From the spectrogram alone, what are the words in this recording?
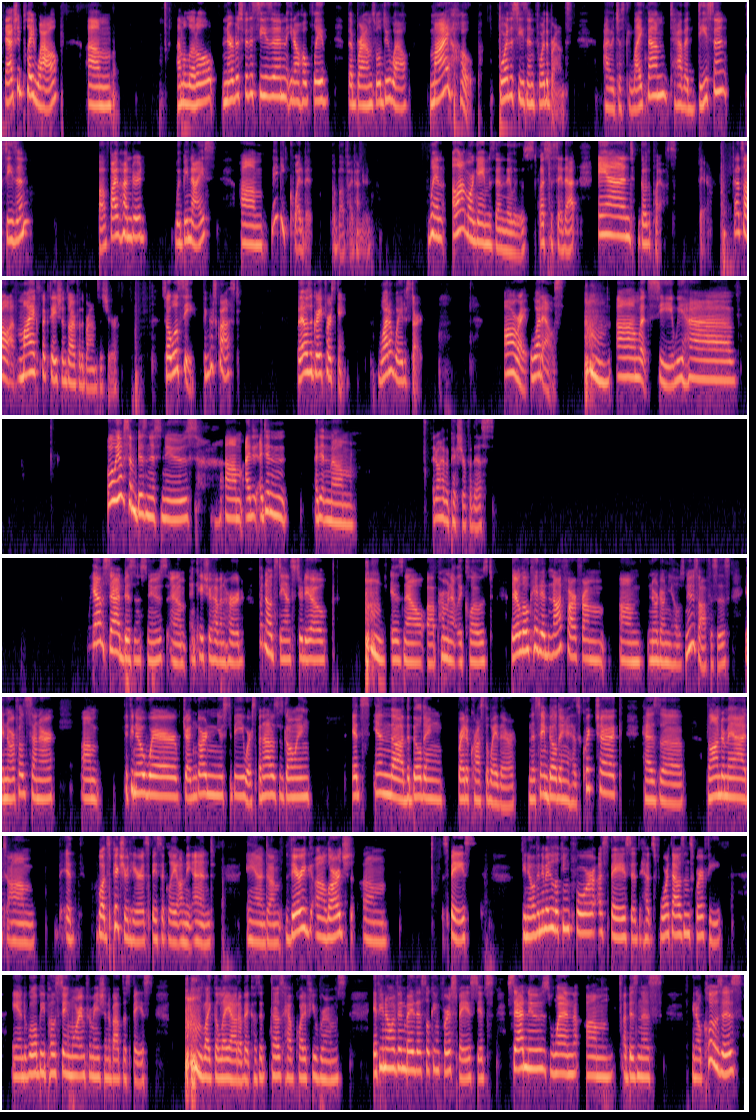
they actually played well. Um, I'm a little nervous for the season. You know, hopefully the Browns will do well. My hope for the season for the Browns, I would just like them to have a decent season. Above 500 would be nice. Um, maybe quite a bit above 500. Win a lot more games than they lose. Let's just say that. And go to the playoffs. There. That's all my expectations are for the Browns this year. So we'll see. Fingers crossed. But that was a great first game. What a way to start. All right, what else? Um, let's see. We have well, we have some business news. Um, I I didn't I didn't um I don't have a picture for this. We have sad business news. Um, in case you haven't heard, Footnotes Dance Studio is now uh, permanently closed. They're located not far from um, Nordonia Hills news offices in Northfield Center. Um, if you know where Dragon Garden used to be, where Spinatos is going, it's in the the building right across the way there. In the same building, it has Quick Check, has the laundromat. Um, it well, it's pictured here. It's basically on the end, and um, very uh, large um, space. If you know of anybody looking for a space, it has four thousand square feet, and we'll be posting more information about the space, like the layout of it, because it does have quite a few rooms. If you know of anybody that's looking for a space, it's sad news when um, a business, you know, closes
